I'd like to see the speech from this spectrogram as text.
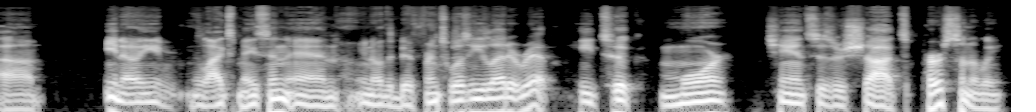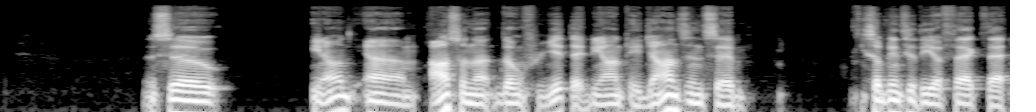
um, you know, he likes Mason, and you know, the difference was he let it rip. He took more chances or shots personally. So, you know, um, also not don't forget that Diontae Johnson said something to the effect that,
